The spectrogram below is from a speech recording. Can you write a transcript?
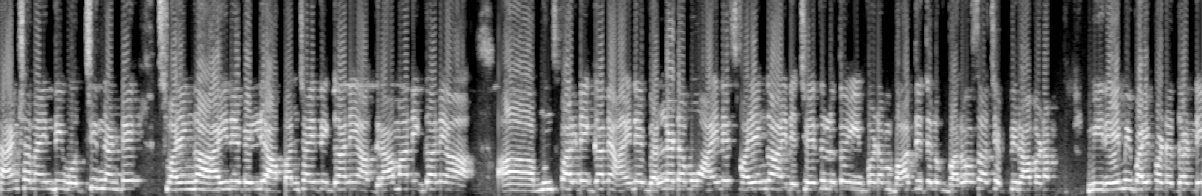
శాంక్షన్ అయింది వచ్చిందంటే స్వయంగా ఆయనే వెళ్ళి ఆ పంచాయతీకి గానీ ఆ గ్రామానికి గానీ ఆ- ఆ మున్సిపాలిటీకి గానీ ఆయనే వెళ్ళడము ఆయనే స్వయంగా ఆయన చేతులతో ఇవ్వడం బాధ్యతలకు భరోసా చెప్పి రావడం మీరేమి భయపడద్దండి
